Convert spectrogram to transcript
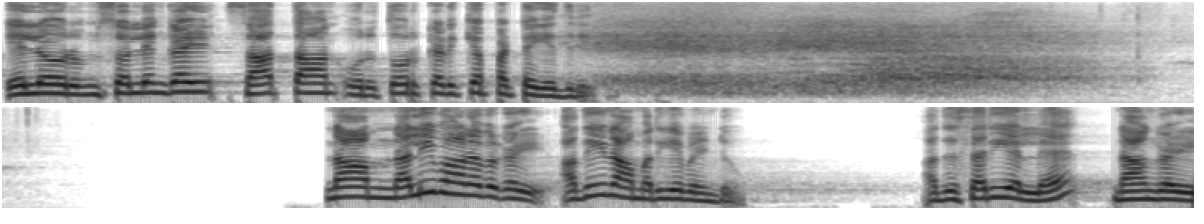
எல்லோரும் சொல்லுங்கள் சாத்தான் ஒரு தோற்கடிக்கப்பட்ட எதிரி. நாம் நலிவானவர்கள் அதை நாம் அறிய வேண்டும். அது சரியல்ல நாங்கள்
